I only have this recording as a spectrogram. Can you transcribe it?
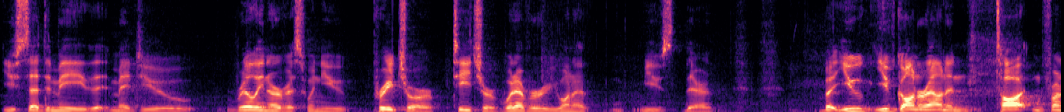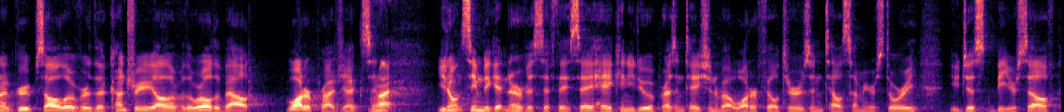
you said to me that it made you really nervous when you preach or teach or whatever you want to use there. But you, you've gone around and taught in front of groups all over the country, all over the world about water projects. And Right. you don't seem to get nervous if they say, hey, can you do a presentation about water filters and tell some of your story? You just be yourself.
